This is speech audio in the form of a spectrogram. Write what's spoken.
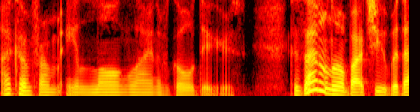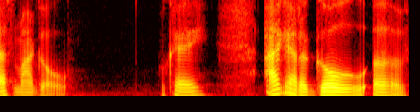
I come from a long line of gold diggers. Because I don't know about you, but that's my goal. Okay? I got a goal of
